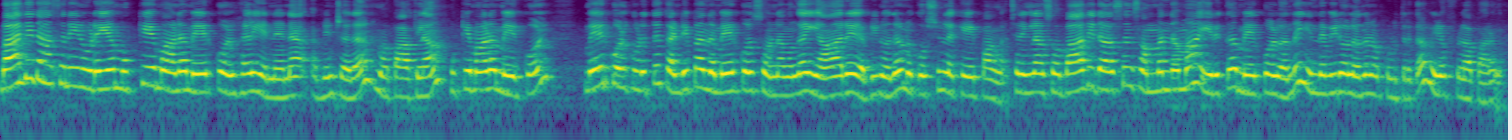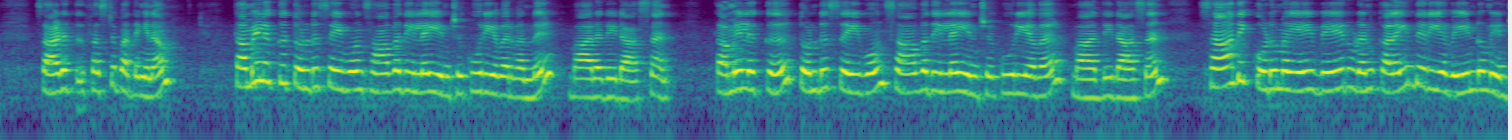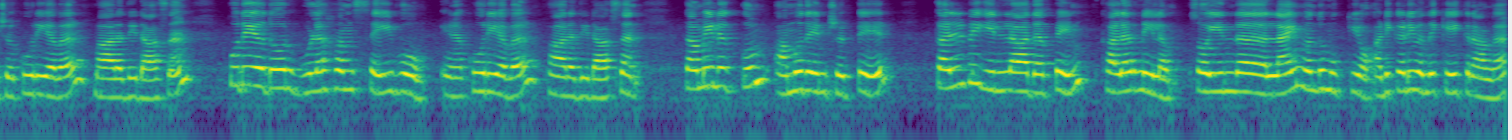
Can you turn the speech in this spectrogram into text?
பாரதிதாசனினுடைய முக்கியமான மேற்கோள்கள் என்னென்ன? அப்படின்றத நம்ம பார்க்கலாம். முக்கியமான மேற்கோள் மேற்கோள் கொடுத்து கண்டிப்பாக அந்த மேற்கோள் சொன்னவங்க யார் அப்படின்னு வந்து நம்ம கொஸ்டினில் கேட்பாங்க. சரிங்களா? ஸோ பாரதிதாசன் சம்பந்தமாக இருக்க மேற்கோள் வந்து இந்த வீடியோவில் வந்து நான் கொடுத்துருக்கேன். வீடியோ ஃபுல்லாக பாருங்கள் ஸோ அடுத்து ஃபஸ்ட்டு பார்த்தீங்கன்னா தமிழுக்கு தொண்டு செய்வோம் சாவதில்லை என்று கூறியவர் வந்து பாரதிதாசன். தமிழுக்கு தொண்டு செய்வோம் சாவதில்லை என்று கூறியவர் பாரதிதாசன். சாதி கொடுமையை வேருடன் கலைந்தெறிய வேண்டும் என்று கூறியவர் பாரதிதாசன். புதியதோர் உலகம் செய்வோம் என கூறியவர் பாரதிதாசன். தமிழுக்கும் அமுதென்று பேர் கல்வி இல்லாத பெண் கலர் நிலம். ஸோ இந்த லைன் வந்து முக்கியம். அடிக்கடி வந்து கேட்குறாங்க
